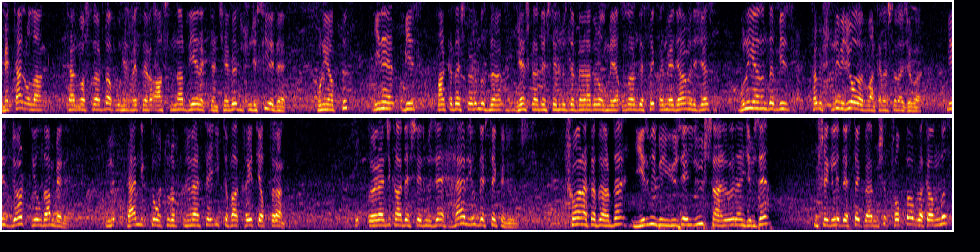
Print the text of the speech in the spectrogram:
metal olan termoslarda bu hizmetleri alsınlar diyerekten çevre düşüncesiyle de bunu yaptık. Yine biz arkadaşlarımızla, genç kardeşlerimizle beraber olmaya, onlara destek vermeye devam edeceğiz. Bunun yanında biz, tabii şunu biliyorlar mı arkadaşlar acaba? Biz 4 yıldan beri Pendik'te oturup üniversiteye ilk defa kayıt yaptıran öğrenci kardeşlerimize her yıl destek veriyoruz. Şu ana kadar da 20.153 tane öğrencimize bu şekilde destek vermişiz. Toplam rakamımız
